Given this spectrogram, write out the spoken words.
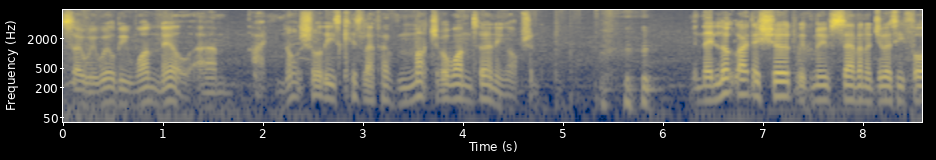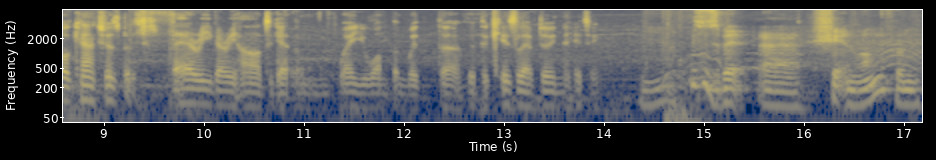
So we will be 1 0. Um, I'm not sure these Kislev have much of a one turning option. I mean, they look like they should with move 7, agility 4 catchers, but it's just very, very hard to get them where you want them with, uh, with the Kislev doing the hitting. This is a bit uh, shit and wrong from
